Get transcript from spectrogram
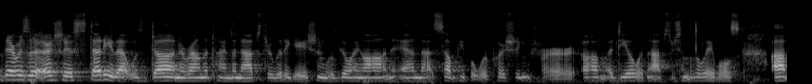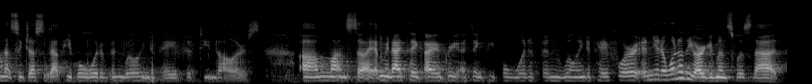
there was a- actually a study that was done around the time the Napster litigation was going on, and that some people were pushing for um, a deal with Napster, some of the labels, um, that suggested that people would have been willing to pay $15 um, a month. So, I I mean, I think, I agree, I think people would have been willing to pay for it. And, you know, one of the arguments was that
